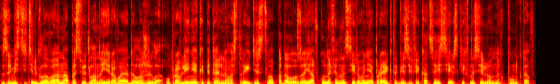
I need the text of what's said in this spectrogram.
Заместитель главы Анапы Светлана Яровая доложила, Управление капитального строительства подало заявку на финансирование проекта газификации сельских населенных пунктов.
